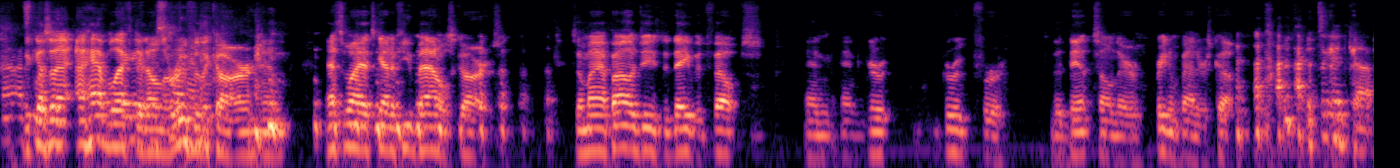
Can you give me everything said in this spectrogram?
Because. I, I have left it it on the roof of the car and that's why it's got a few battle scars. So my apologies to David Phelps and, and group, group for the dents on their Freedom Founders Cup. it's a good cup.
